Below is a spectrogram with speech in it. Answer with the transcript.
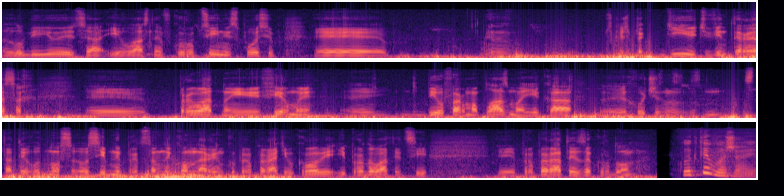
лобіюються і власне в корупційний спосіб, е, е, скажімо так, діють в інтересах е, приватної фірми. Біофармаплазма, яка хоче стати одноосібним представником на ринку препаратів крові і продавати ці препарати за кордон. Колектив вважає,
